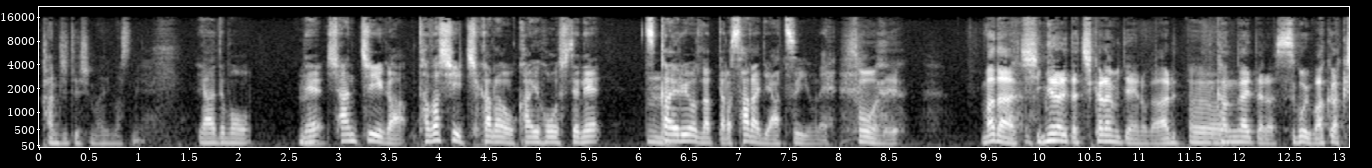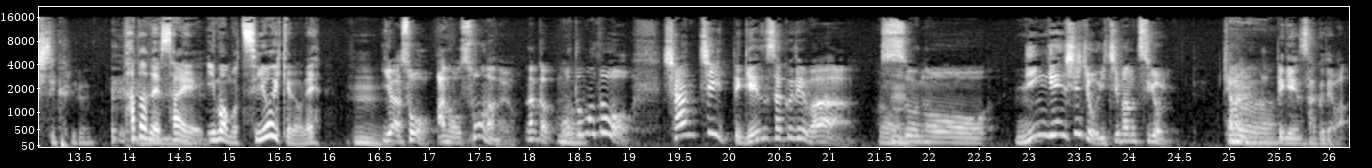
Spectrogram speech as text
感じてしまいますね。いやでもね、うん。シャンチーが正しい力を解放してね使えるようになったらさらに熱いよね、そうね。まだ秘められた力みたいのがあるってうん。考えたらすごいワクワクしてくるよね。ただでさえ今も強いけどね。うん。いやそう。あのそうなのよ。なんかもともとシャンチーって原作では、うんその人間史上一番強いキャラなんだって原作では、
